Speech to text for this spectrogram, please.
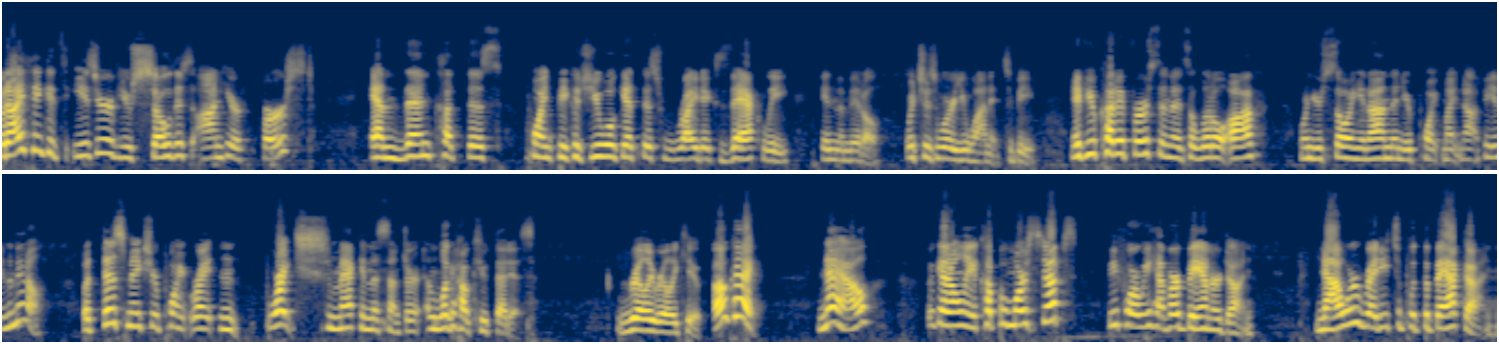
But I think it's easier if you sew this on here first and then cut this point because you will get this right exactly in the middle, which is where you want it to be. If you cut it first and it's a little off when you're sewing it on, then your point might not be in the middle. But this makes your point right in, right smack in the center. And look at how cute that is. Really, really cute. Okay, now we've got only a couple more steps before we have our banner done. Now we're ready to put the back on.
